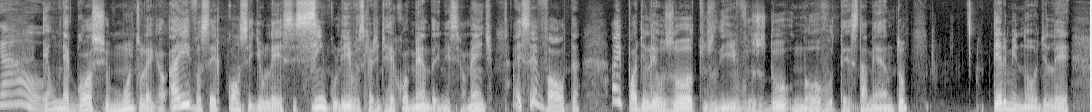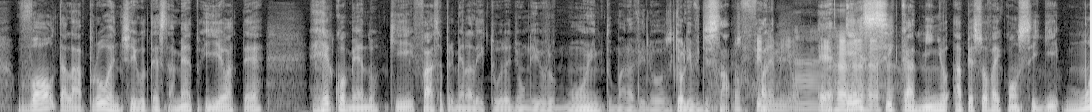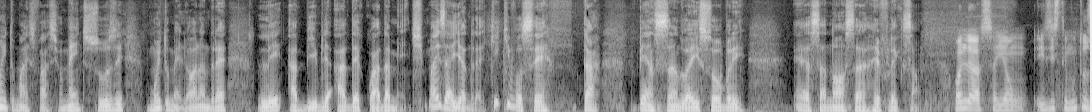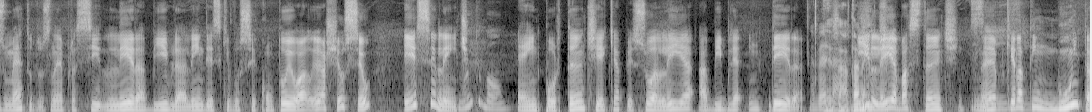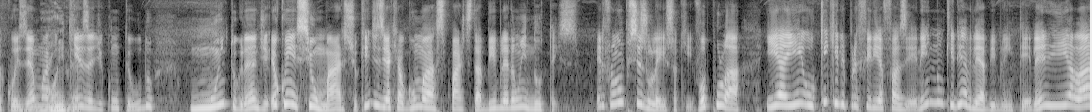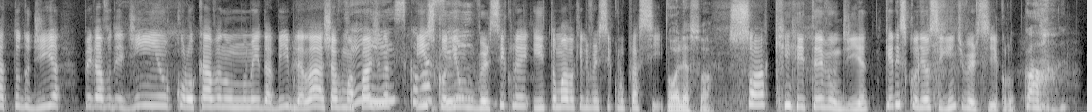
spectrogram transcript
é um negócio muito legal. Aí você conseguiu ler esses cinco livros que a gente recomenda inicialmente, aí você volta, aí pode ler os outros livros do Novo Testamento. Terminou de ler, volta lá para o Antigo Testamento e eu até recomendo que faça a primeira leitura de um livro muito maravilhoso, que é o livro de O Salmos. filé Olha, mignon. Ah, é, esse caminho a pessoa vai conseguir muito mais facilmente, Suzy, muito melhor, André, ler a Bíblia adequadamente. Mas aí, André, o que, que você está pensando aí sobre essa nossa reflexão? Olha, Saião, existem muitos métodos, né, para se ler a Bíblia, além desse que você contou. Eu, eu achei o seu excelente. Muito bom. É importante é que a pessoa leia a Bíblia inteira. É verdade. Exatamente. E leia bastante, né? Sim, Porque ela sim. tem muita coisa, é uma Muita. riqueza de conteúdo muito grande. Eu conheci o Márcio, que dizia que algumas partes da Bíblia eram inúteis. Ele falou: não preciso ler isso aqui, vou pular. E aí, o que, que ele preferia fazer? Ele não queria ler a Bíblia inteira. Ele ia lá todo dia, pegava o dedinho, colocava no, no meio da Bíblia lá, achava uma Que página isso? E escolhia assim? um versículo e, e tomava aquele versículo para si. Olha só. Só que teve um dia que ele escolheu o seguinte versículo: Qual?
